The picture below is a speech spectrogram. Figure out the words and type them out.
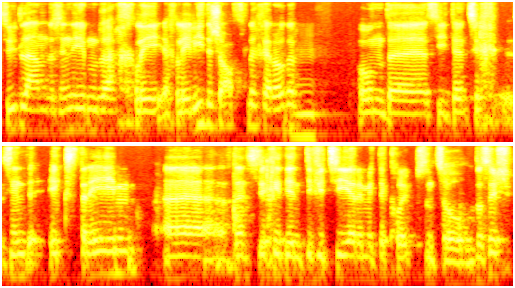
Südländer sind irgendwie ein bisschen, ein bisschen leidenschaftlicher, oder? Mhm. Und äh, sie sich, sind extrem äh, sich identifizieren mit den Clubs und so. Und das ist,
